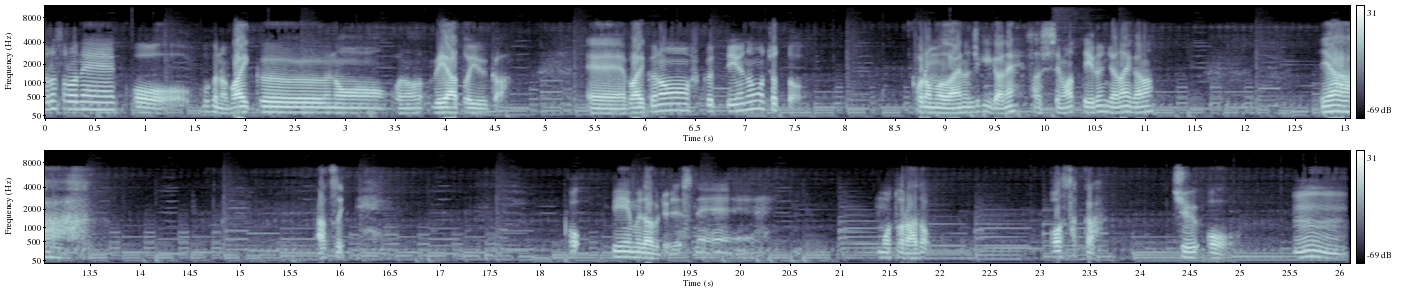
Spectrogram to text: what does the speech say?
そろそろね、こう、僕のバイクの、このウェアというか、えー、バイクの服っていうのもちょっと、衣替えの時期がね、差し迫っているんじゃないかな。いやー、暑い。お、BMW ですね。モトラド。大阪。中央。うん。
